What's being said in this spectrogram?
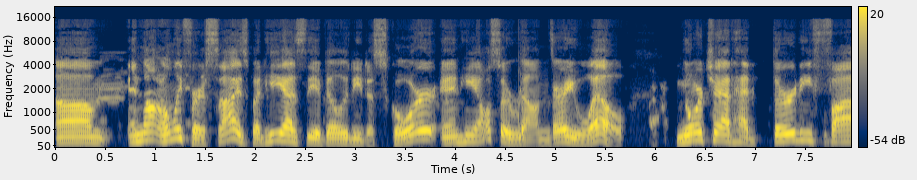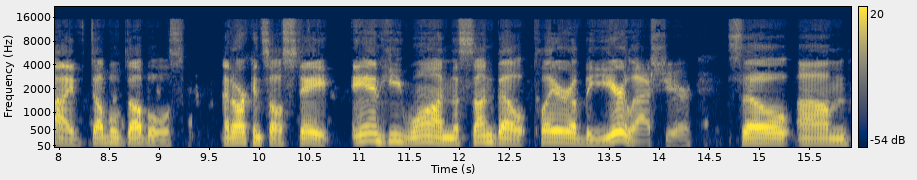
Um, and not only for his size, but he has the ability to score and he also runs very well. Norchad had 35 double doubles at Arkansas State, and he won the Sun Belt Player of the Year last year. So, um,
